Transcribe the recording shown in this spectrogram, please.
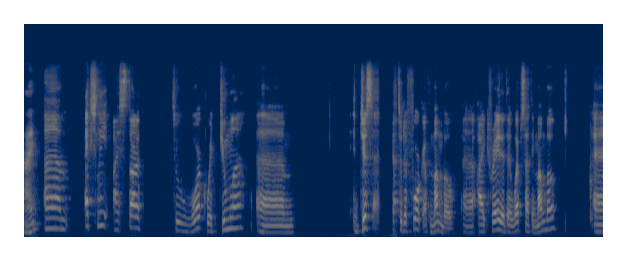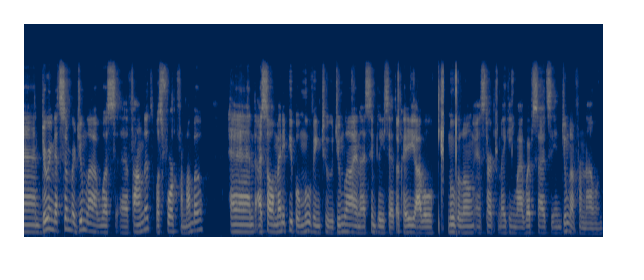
Hi. Um, actually, I started to work with Joomla um, just after the fork of Mambo, uh, I created a website in Mambo. And during that summer, Joomla was uh, founded, was forked from Mambo. And I saw many people moving to Joomla, and I simply said, okay, I will move along and start making my websites in Joomla from now on.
